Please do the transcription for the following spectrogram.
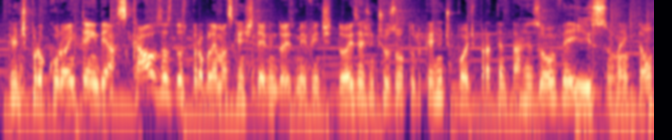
porque a gente procurou entender as causas dos problemas que a gente teve em 2022 e a gente usou tudo que a gente pôde para tentar resolver isso, né? Então,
